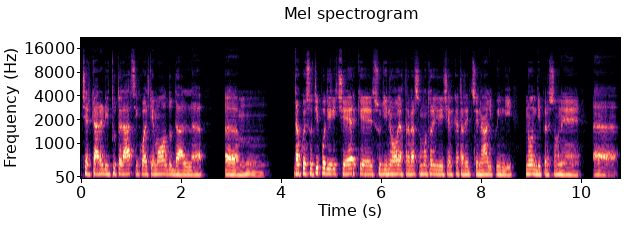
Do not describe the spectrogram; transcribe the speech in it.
cercare di tutelarsi in qualche modo dal, um, da questo tipo di ricerche su di noi attraverso motori di ricerca tradizionali, quindi non di persone eh,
